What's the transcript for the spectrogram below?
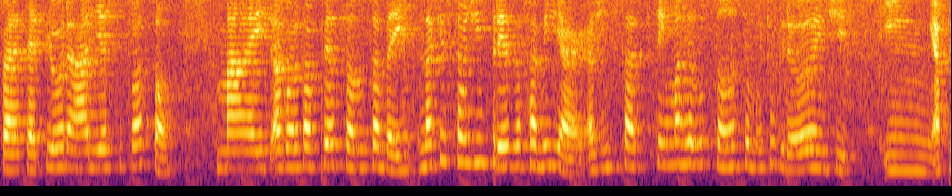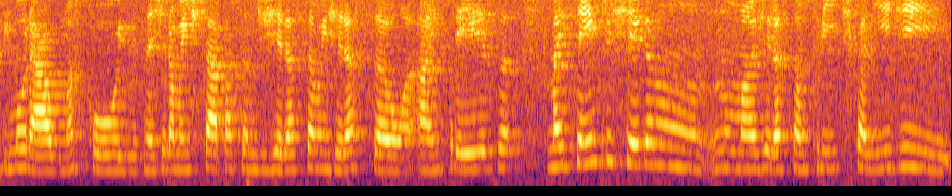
Vai até piorar ali a situação. Mas agora eu estava pensando também na questão de empresa familiar. A gente sabe que tem uma relutância muito grande em aprimorar algumas coisas, né? Geralmente está passando de geração em geração a, a empresa, mas sempre chega num, numa geração crítica ali de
